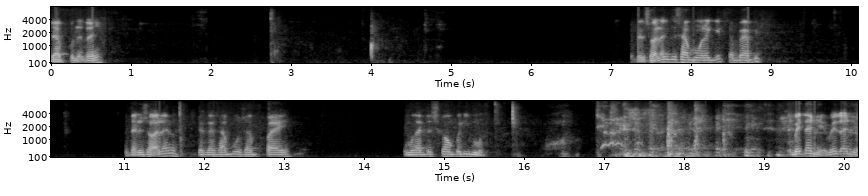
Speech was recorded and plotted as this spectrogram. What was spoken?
Ada apa nak tanya? Ada soalan kita sambung lagi sampai habis. Tak ada soalan lah. Kita akan sambung sampai 595. Baik tanya, baik tanya.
